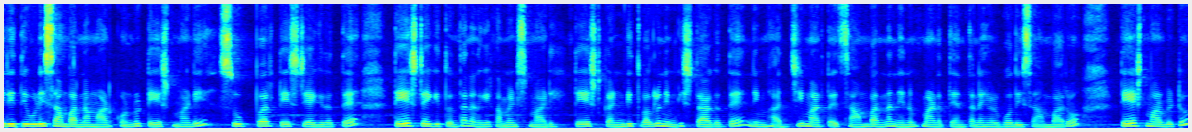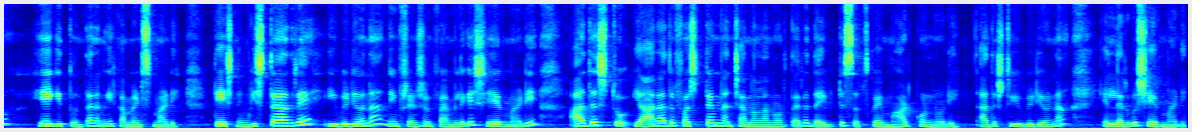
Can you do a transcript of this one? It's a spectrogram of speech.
ಈ ರೀತಿ ಹುಳಿ ಸಾಂಬಾರನ್ನ ಮಾಡಿಕೊಂಡು ಟೇಸ್ಟ್ ಮಾಡಿ ಸೂಪರ್ ಟೇಸ್ಟಿಯಾಗಿರುತ್ತೆ ಟೇಸ್ಟ್ ಹೇಗಿತ್ತು ಅಂತ ನನಗೆ ಕಮೆಂಟ್ಸ್ ಮಾಡಿ. ಟೇಸ್ಟ್ ಖಂಡಿತವಾಗ್ಲೂ ನಿಮ್ಗೆ ಇಷ್ಟ ಆಗುತ್ತೆ. ನಿಮ್ಮ ಅಜ್ಜಿ ಮಾಡ್ತಾ ಇದ್ದ ಸಾಂಬಾರನ್ನ ನೆನಪು ಮಾಡುತ್ತೆ ಅಂತಲೇ ಹೇಳ್ಬೋದು ಈ ಸಾಂಬಾರು. ಟೇಸ್ಟ್ ಮಾಡಿಬಿಟ್ಟು ಹೇಗಿತ್ತು ಅಂತ ನನಗೆ ಕಮೆಂಟ್ಸ್ ಮಾಡಿ. ಟೇಸ್ಟ್ ನಿಮ್ಗೆ ಇಷ್ಟ ಆದರೆ ಈ ವಿಡಿಯೋನ ನಿಮ್ಮ ಫ್ರೆಂಡ್ಸ್ ಆ್ಯಂಡ್ ಫ್ಯಾಮಿಲಿಗೆ ಶೇರ್ ಮಾಡಿ. ಆದಷ್ಟು ಯಾರಾದರೂ ಫಸ್ಟ್ ಟೈಮ್ ನನ್ನ ಚಾನಲ್ನ ನೋಡ್ತಾ ಇದ್ದರೆ ದಯವಿಟ್ಟು ಸಬ್ಸ್ಕ್ರೈಬ್ ಮಾಡ್ಕೊಂಡು ನೋಡಿ. ಆದಷ್ಟು ಈ ವಿಡಿಯೋನ ಎಲ್ಲರಿಗೂ ಶೇರ್ ಮಾಡಿ.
